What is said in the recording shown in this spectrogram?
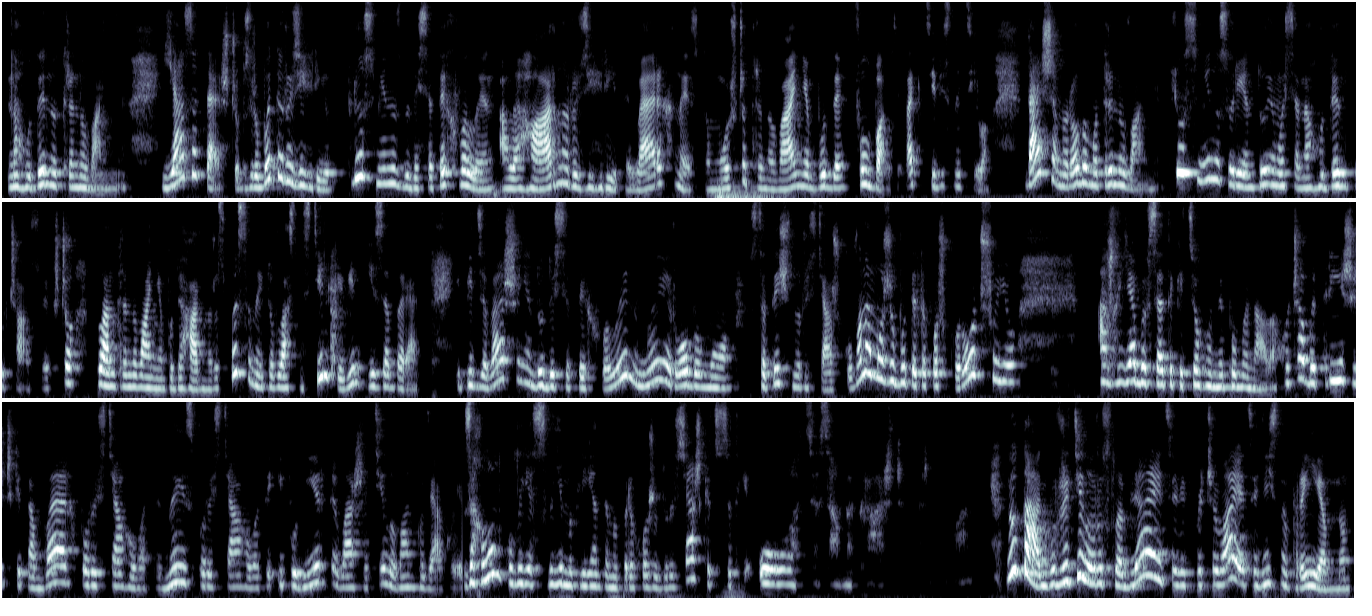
на годину тренування. Я за те, щоб зробити розігрів плюс-мінус до 10 хвилин, але гарно розігріти верх-низ, тому що тренування буде фулбаті, так, цілісне тіло. Далі ми робимо тренування. Плюс-мінус орієнтуємося на годинку часу. Якщо план тренування буде гарно розписаний, то власне стільки він і забере. І під завершення до 10 хвилин ми робимо статичну розтяжку. Вона може бути також коротшою. Але я би все-таки цього не поминала. Хоча би трішечки там верх порозтягувати, низ порозтягувати, і повірте, ваше тіло вам подякує. Загалом, коли я своїми клієнтами переходжу до розтяжки, це все таки о, це саме краще в тренуванні. Ну так, бо вже тіло розслабляється, відпочиває, це дійсно приємно.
